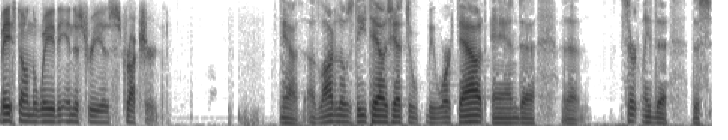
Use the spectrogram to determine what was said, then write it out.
based on the way the industry is structured. Yeah, a lot of those details yet to be worked out, and uh, uh certainly the the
